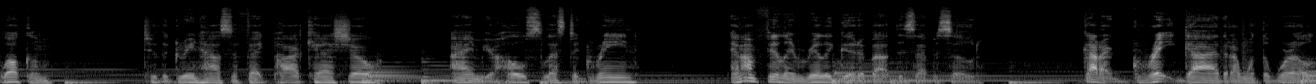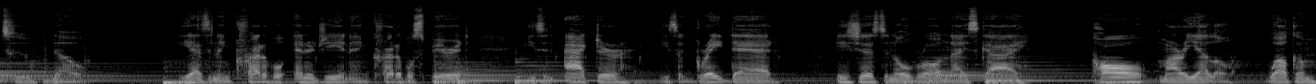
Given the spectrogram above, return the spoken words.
Welcome to the Greenhouse Effect Podcast Show. I am your host, Lester Green, and I'm feeling really good about this episode. Got a great guy that I want the world to know. He has an incredible energy and incredible spirit. He's an actor, he's a great dad, he's just an overall nice guy. Paul Mauriello, welcome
